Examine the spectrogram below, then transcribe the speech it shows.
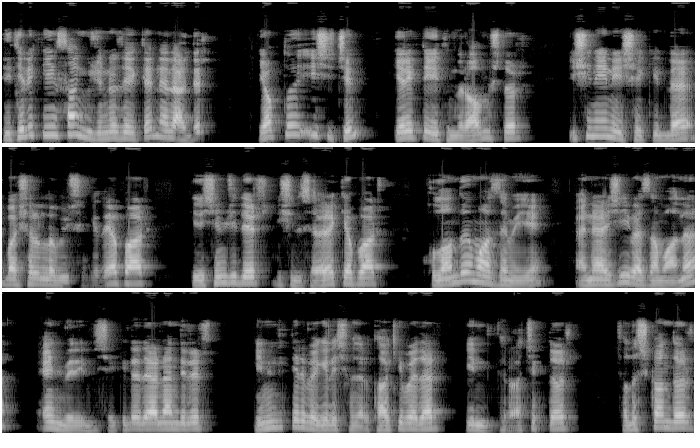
Nitelikli insan gücünün özellikleri nelerdir? Yaptığı iş için gerekli eğitimleri almıştır. İşini en iyi şekilde, başarılı bir şekilde yapar. Girişimcidir, işini severek yapar. Kullandığı malzemeyi, enerjiyi ve zamanı en verimli şekilde değerlendirir. Yenilikleri ve gelişmeleri takip eder. Yeniliklere açıktır. Çalışkandır,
